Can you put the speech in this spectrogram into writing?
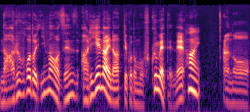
うなるほど今は全然ありえないなっていうことも含めてねはい。あの、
